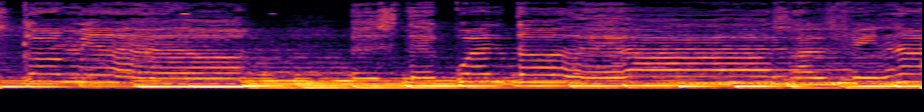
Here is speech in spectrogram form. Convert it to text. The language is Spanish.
con miedo. Este cuento de hadas al final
